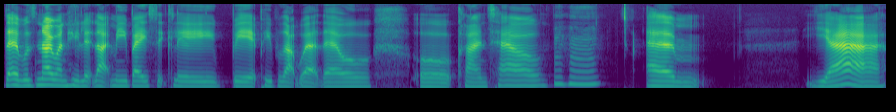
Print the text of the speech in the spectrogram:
there was no one who looked like me basically be it people that work there or or clientele. Mm-hmm. um yeah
